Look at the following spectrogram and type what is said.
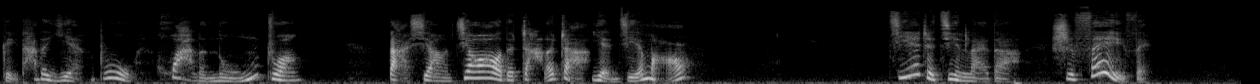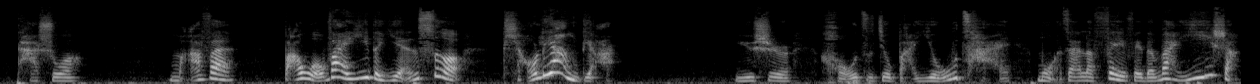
给他的眼部化了浓妆。大象骄傲的眨了眨眼睫毛。接着进来的是狒狒，他说：“麻烦把我外衣的颜色调亮点儿。”于是猴子就把油彩。抹在了狒狒的外衣上。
